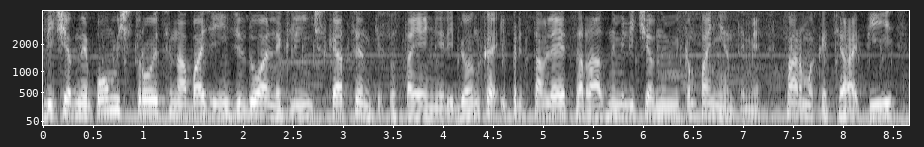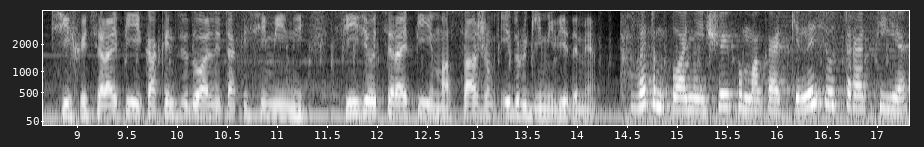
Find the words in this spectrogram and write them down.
Лечебная помощь строится на базе индивидуальной клинической оценки состояния ребенка и представляется разными лечебными компонентами – фармакотерапии, психотерапии как индивидуальной, так и семейной, физиотерапии, массажем и другими видами. В этом плане еще и помогает кинезиотерапия.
